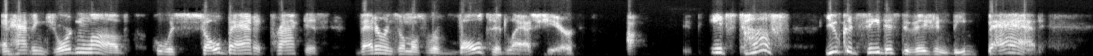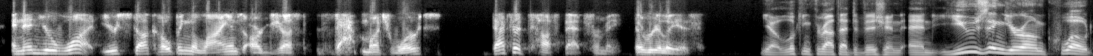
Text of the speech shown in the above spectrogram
And having Jordan Love, who was so bad at practice, veterans almost revolted last year. Uh, it's tough. You could see this division be bad. And then you're what? You're stuck hoping the Lions are just that much worse. That's a tough bet for me. It really is. You know, looking throughout that division and using your own quote,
